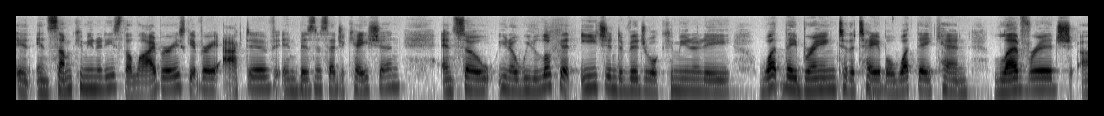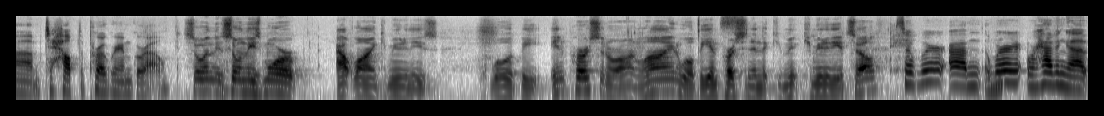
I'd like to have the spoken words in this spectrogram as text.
in, in, some communities, the libraries get very active in business education. And so, you know, we look at each individual community, what they bring to the table, what they can leverage um, to help the program grow. So in, the, so in these more outlying communities, will it be in person or online? Will it be in person in the commu community itself? So we're um, mm -hmm. we're we're having a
